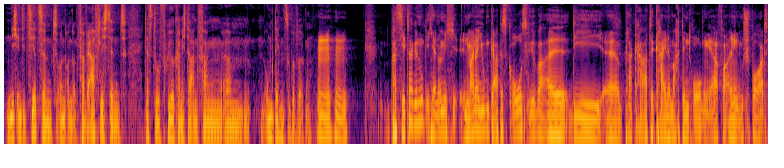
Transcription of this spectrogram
nicht indiziert sind und, und, und verwerflich sind, desto früher kann ich da anfangen, ähm, ein Umdenken zu bewirken. Mhm. Passiert da genug? Ich erinnere mich, in meiner Jugend gab es groß überall die äh, Plakate Keine Macht den Drogen, ja, vor allen Dingen im Sport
